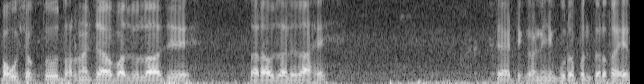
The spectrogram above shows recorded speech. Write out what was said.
पाहू शकतो धरणाच्या बाजूला जे सराव झालेला आहे त्या ठिकाणी ही गुरं पण चरत आहेत.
